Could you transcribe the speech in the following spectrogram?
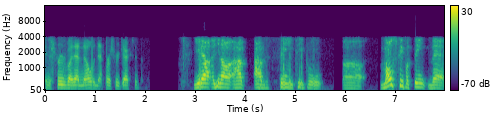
construed by that no and that first rejection? Yeah, you know, I've I've seen people. Uh, most people think that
